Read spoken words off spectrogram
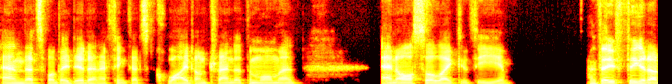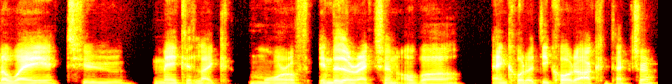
And that's what they did. And I think that's quite on trend at the moment. And also like the they figured out a way to make it like more of in the direction of a encoder decoder architecture,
